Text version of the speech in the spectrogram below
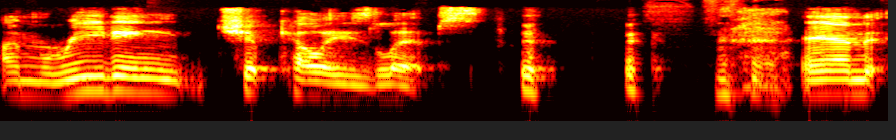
I'm reading Chip Kelly's lips. and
